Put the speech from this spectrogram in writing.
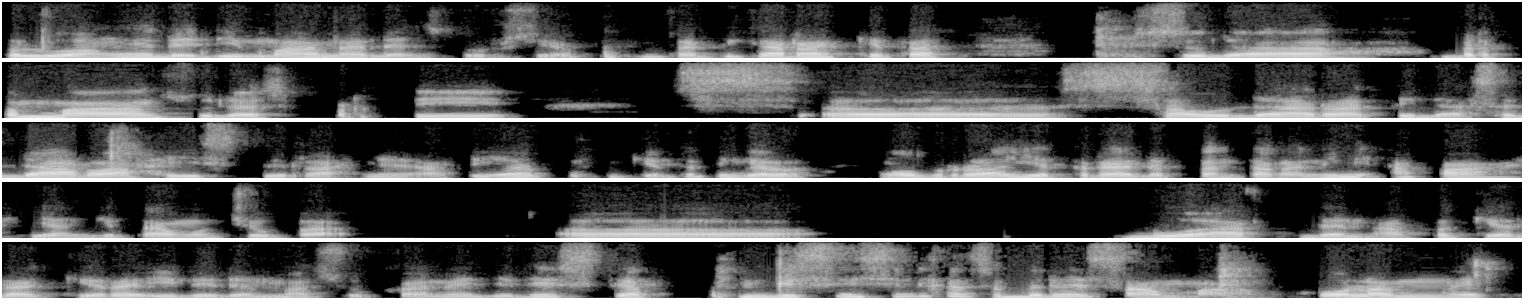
peluangnya ada di mana dan seterusnya. Tapi karena kita sudah berteman, sudah seperti eh, saudara tidak sedarah istilahnya, artinya kita tinggal ngobrol aja terhadap tantangan ini apa yang kita mau coba eh, buat dan apa kira-kira ide dan masukannya. Jadi setiap bisnis ini kan sebenarnya sama pola ma-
